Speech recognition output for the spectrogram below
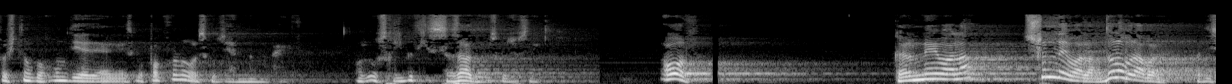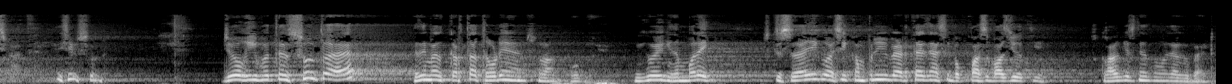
فرشتوں کو حکم دیا جائے گا، اس کو پکڑو اور اس کو جہنم میں پھینک دو۔ اور اس غیبت کی سزا دو، اس کو جس نے کی۔ اور کرنے والا، سننے والا، دونوں برابر حدیث بات اسی سن۔ جو غیبتیں سنتا ہے ایسے میں کرتا تھوڑے ہیں سنا ہو گیا۔ کیونکہ وہ ایک نمبر ایک، اس کی سزا کو ایسی کمپنی میں بیٹھتا ہے جہاں جیسی بکواس بازی ہوتی ہے۔ اس کو کہا کس نے؟ تم جا کے بیٹھ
